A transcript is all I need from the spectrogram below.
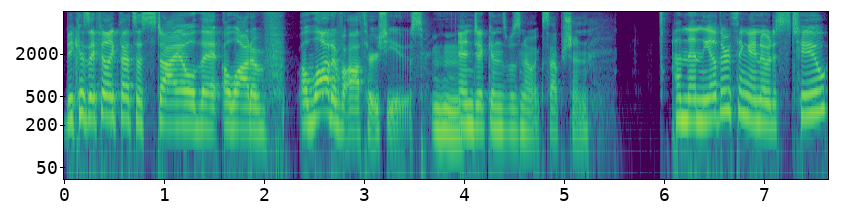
because I feel like that's a style that a lot of a lot of authors use, and Dickens was no exception. And then the other thing I noticed too,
